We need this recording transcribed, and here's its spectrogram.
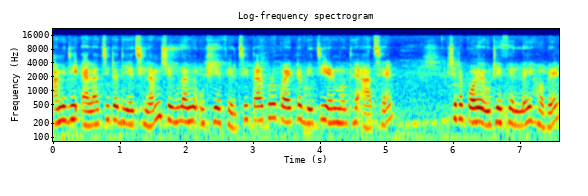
আমি যে এলাচিটা দিয়েছিলাম সেগুলো আমি উঠিয়ে ফেলছি। তারপরে কয়েকটা বিচি এর মধ্যে আছে। সেটা পরে উঠিয়ে ফেললেই হবে।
